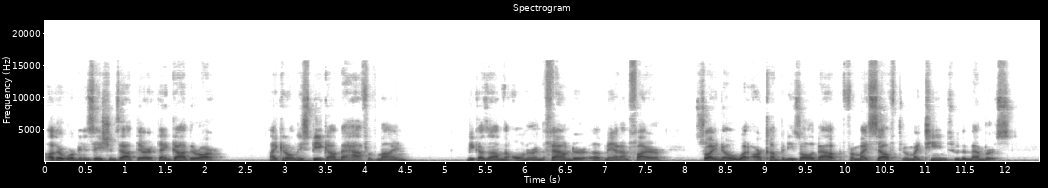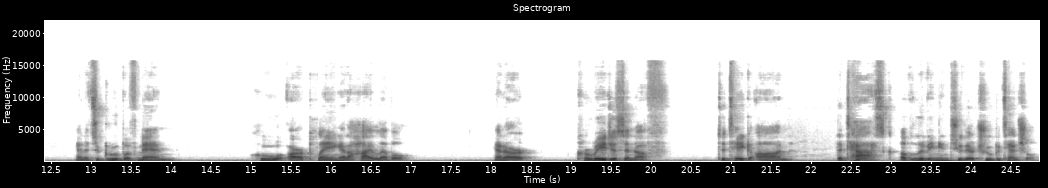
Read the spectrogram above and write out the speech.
other organizations out there. Thank God there are. I can only speak on behalf of mine because I'm the owner and the founder of Man on Fire. So I know what our company is all about from myself through my team, through the members. And it's a group of men who are playing at a high level and are courageous enough to take on the task of living into their true potential.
